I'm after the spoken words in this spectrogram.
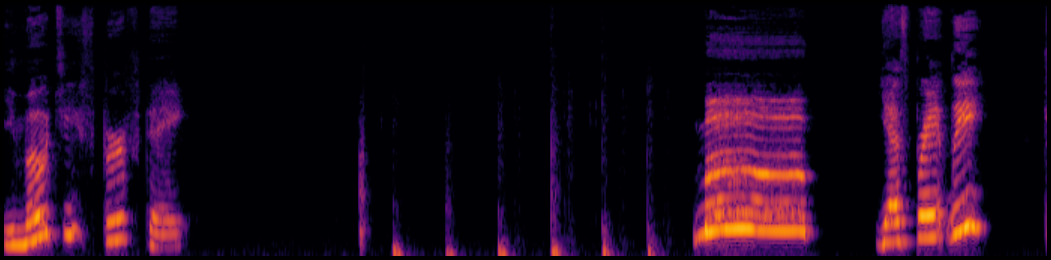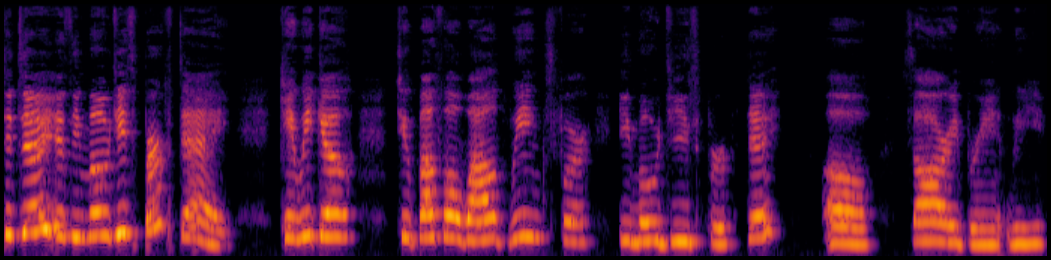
Emoji's birthday. Mom! Yes, Brantley? Today is Emoji's birthday. Can we go to Buffalo Wild Wings for Emoji's birthday? Oh, sorry, Brantley.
